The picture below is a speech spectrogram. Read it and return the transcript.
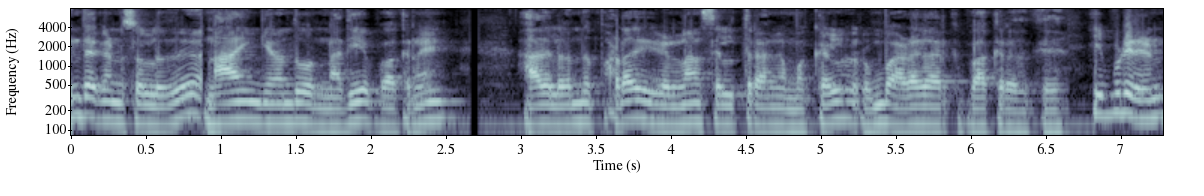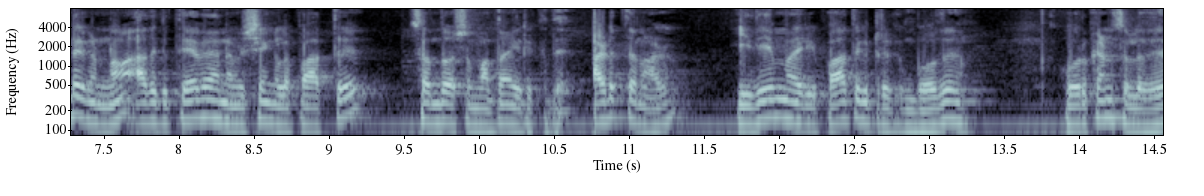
இந்த கண் சொல்லுது நான் இங்கே வந்து ஒரு நதியை பார்க்குறேன் அதில் வந்து படகுகள்லாம் செலுத்துகிறாங்க மக்கள் ரொம்ப அழகாக இருக்குது பார்க்குறதுக்கு. இப்படி ரெண்டு கண்ணும் அதுக்கு தேவையான விஷயங்களை பார்த்து சந்தோஷமாக தான் இருக்குது. அடுத்த நாள் இதே மாதிரி பார்த்துக்கிட்டு இருக்கும்போது ஒரு கண் சொல்லுது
